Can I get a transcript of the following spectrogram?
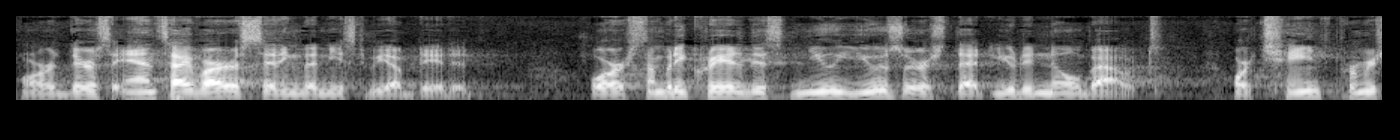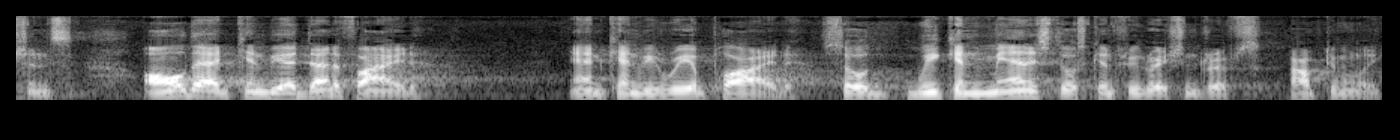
or there's an antivirus setting that needs to be updated, or somebody created this new users that you didn't know about, or changed permissions. All that can be identified and can be reapplied. So we can manage those configuration drifts optimally.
